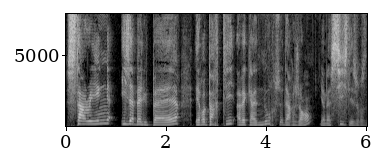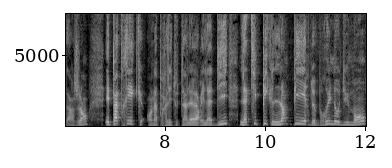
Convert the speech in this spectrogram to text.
starring Isabelle Huppert est reparti avec un ours d'argent. Il y en a six des ours d'argent. Et Patrick, on a parlé tout à l'heure, il a dit, la typique L'Empire de Bruno Dumont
